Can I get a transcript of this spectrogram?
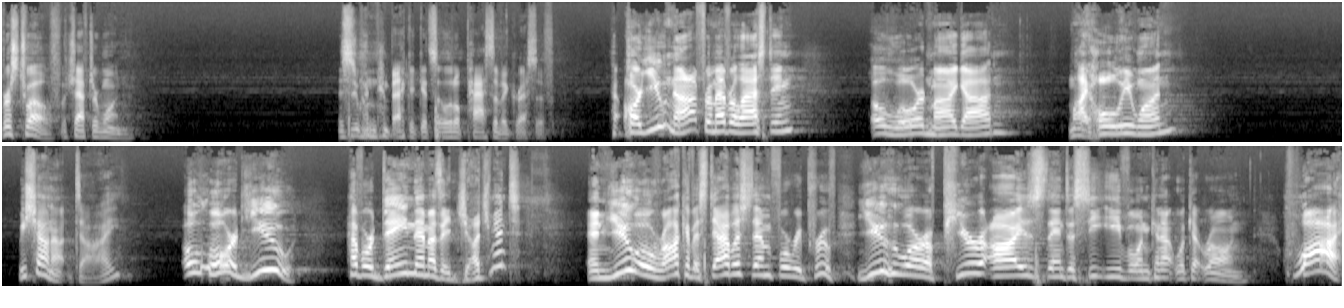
Verse 12 of chapter 1. This is when Habakkuk gets a little passive aggressive. Are you not from everlasting, O Lord my God, my Holy One? We shall not die. O Lord, you have ordained them as a judgment, and you, O rock, have established them for reproof. You who are of pure eyes than to see evil and cannot look at wrong. Why?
